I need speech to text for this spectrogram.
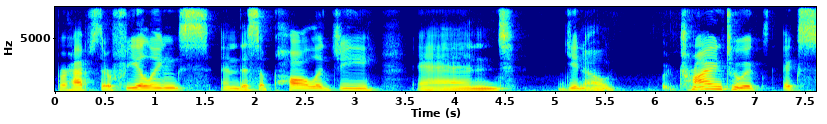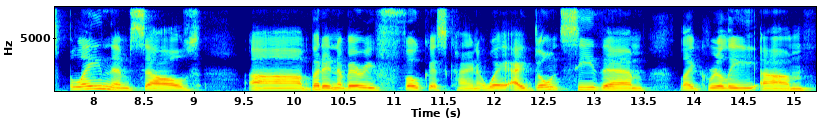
perhaps their feelings and this apology and, you know, trying to ex- explain themselves, uh, but in a very focused kind of way. I don't see them like really um,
